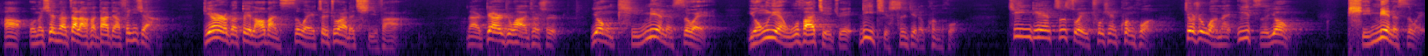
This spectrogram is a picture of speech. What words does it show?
好，我们现在再来和大家分享第二个对老板思维最重要的启发。那第二句话就是用平面的思维，永远无法解决立体世界的困惑。今天之所以出现困惑，就是我们一直用平面的思维。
